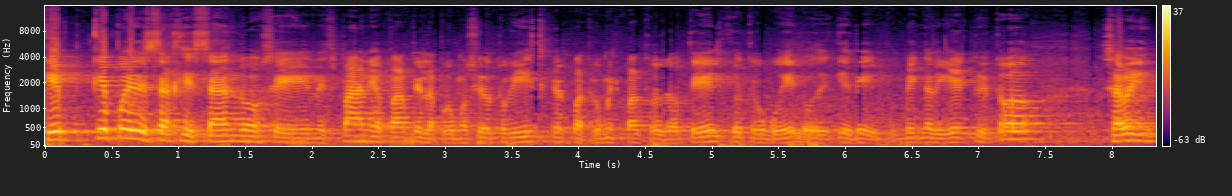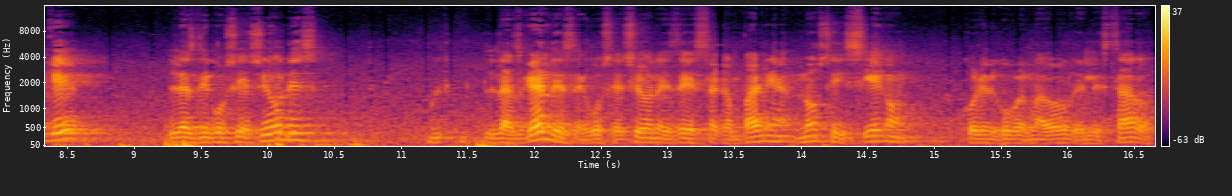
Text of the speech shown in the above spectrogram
¿Qué, qué puede estar gestándose en España, aparte de la promoción turística, 4.000 cuartos de hotel, que otro vuelo, de que de- venga directo y todo? ¿Saben qué? Las negociaciones, las grandes negociaciones de esta campaña no se hicieron con el gobernador del estado.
